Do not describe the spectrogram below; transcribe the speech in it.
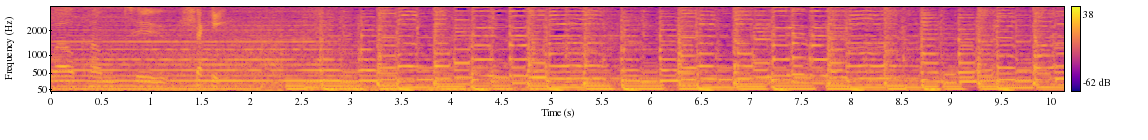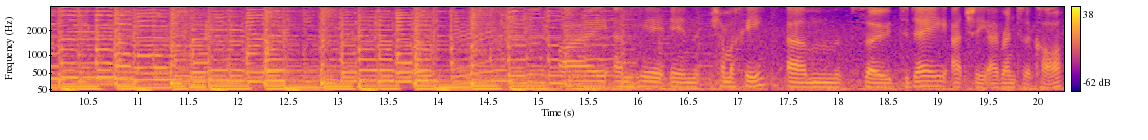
Welcome to Sheki. I am here in Shamakhi. Um, so today, actually, I rented a car,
